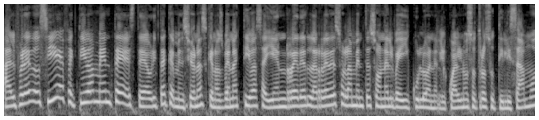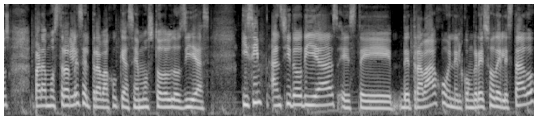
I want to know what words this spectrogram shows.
Alfredo, sí, efectivamente, este, ahorita que mencionas que nos ven activas ahí en redes, las redes solamente son el vehículo en el cual nosotros utilizamos para mostrarles el trabajo que hacemos todos los días. Y sí, han sido días este, de trabajo en el Congreso del Estado,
